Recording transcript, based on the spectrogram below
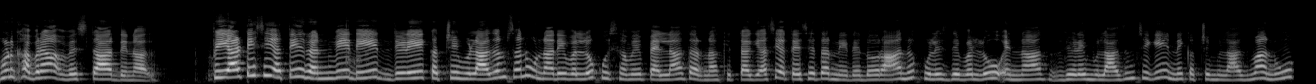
ਹੁਣ ਖਬਰਾਂ ਵਿਸਤਾਰ ਦੇ ਨਾਲ। ਪੀਆਰਟੀਸੀ ਅਤੇ ਰਨਵੇ ਦੇ ਜਿਹੜੇ ਕੱਚੇ ਮੁਲਾਜ਼ਮ ਸਨ, ਉਹਨਾਂ ਦੇ ਵੱਲੋਂ ਕੁਝ ਸਮੇਂ ਪਹਿਲਾਂ ਧਰਨਾ ਕੀਤਾ ਗਿਆ ਸੀ ਅਤੇ ਇਸੇ ਧਰਨੇ ਦੇ ਦੌਰਾਨ ਪੁਲਿਸ ਦੇ ਵੱਲੋਂ ਇਹਨਾਂ ਜਿਹੜੇ ਮੁਲਾਜ਼ਮ ਸੀਗੇ ਇਹਨੇ ਕੱਚੇ ਮੁਲਾਜ਼ਮਾਂ ਨੂੰ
